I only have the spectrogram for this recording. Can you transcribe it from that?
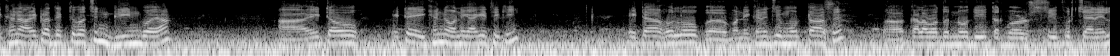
এখানে আরেকটা দেখতে পাচ্ছেন গ্রিন বয়া এটাও, এটা এখানে অনেক আগে থেকেই। এটা হলো মানে এখানে যে মোড়টা আছে কালাবাদর নদী, তারপর শ্রীপুর চ্যানেল,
